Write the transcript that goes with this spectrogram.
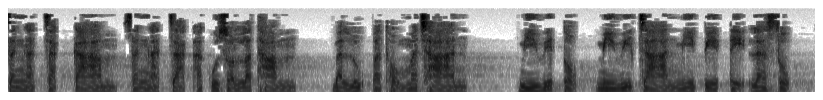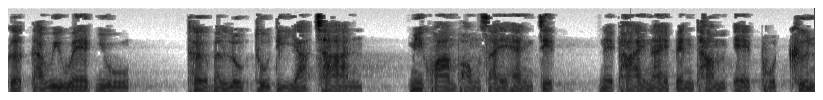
สงัดจากกาม สงัดจากอากุศลธรรม บรรลุปฐมฌานมีวิตก มีวิจารมีปีติและสุขเกิดแต่วิเวกอยู่ เธอบรรลุทุติยฌานมีความผ่องใสแห่งจิต ในภายในเป็นธรรมเอกผุดขึ้น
